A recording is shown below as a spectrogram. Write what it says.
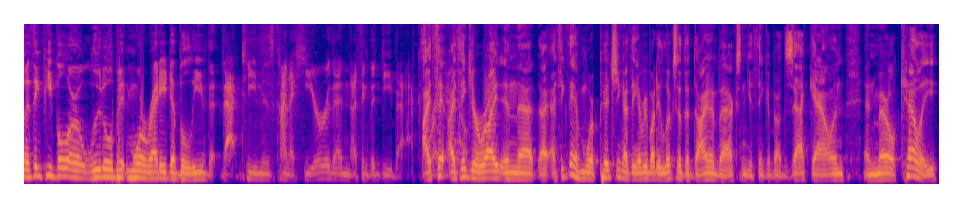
So I think people are a little bit more ready to believe that that team is kind of here than I think the D backs. I think I think you're right in that. I think they have more pitching. I think everybody looks at the Diamondbacks and you think about Zach Gallen and Merrill Kelly.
